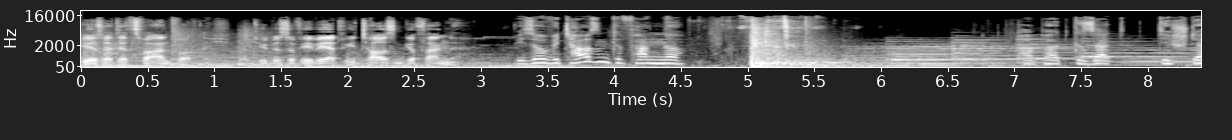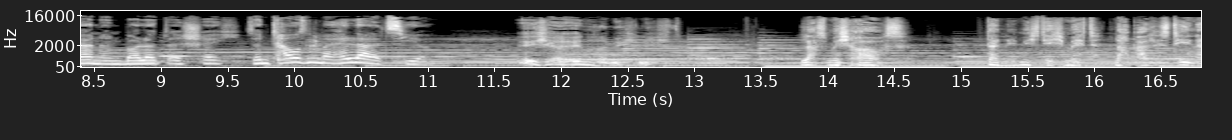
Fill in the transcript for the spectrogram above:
Ihr seid jetzt verantwortlich. Der Typ ist so viel wert wie tausend Gefangene. Wieso wie tausend Gefangene? Papa hat gesagt, die Sterne in Balad el-Sheikh sind tausendmal heller als hier. Ich erinnere mich nicht. Lass mich raus. Dann nehme ich dich mit nach Palästina.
